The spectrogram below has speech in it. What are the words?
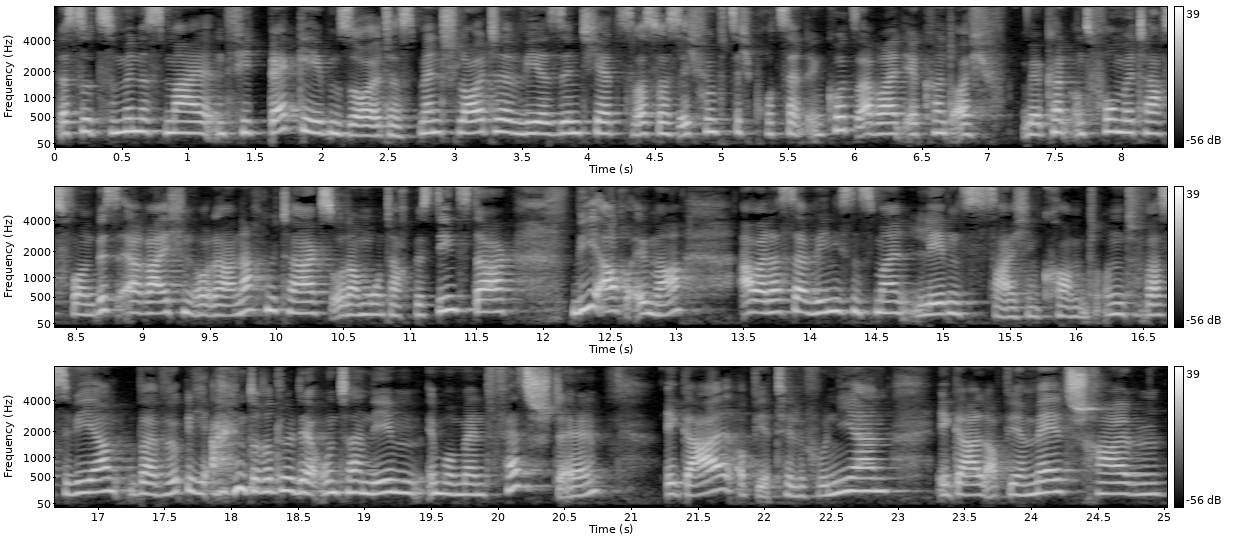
dass du zumindest mal ein Feedback geben solltest. Mensch, Leute, wir sind jetzt, was weiß ich, 50 Prozent in Kurzarbeit. Ihr könnt euch, wir könnt uns vormittags von bis erreichen oder nachmittags oder Montag bis Dienstag, wie auch immer. Aber dass da wenigstens mal ein Lebenszeichen kommt. Und was wir bei wirklich ein Drittel der Unternehmen im Moment feststellen, egal ob wir telefonieren, egal ob wir Mails schreiben,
